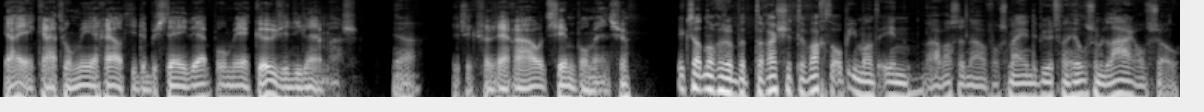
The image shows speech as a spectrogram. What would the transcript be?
Ja, je krijgt hoe meer geld je te besteden hebt, hoe meer keuzedilemma's. ja. Dus ik zou zeggen, hou het simpel mensen. Ik zat nog eens op het terrasje te wachten op iemand in, waar was het nou, volgens mij in de buurt van Hilversum Laren of zo.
